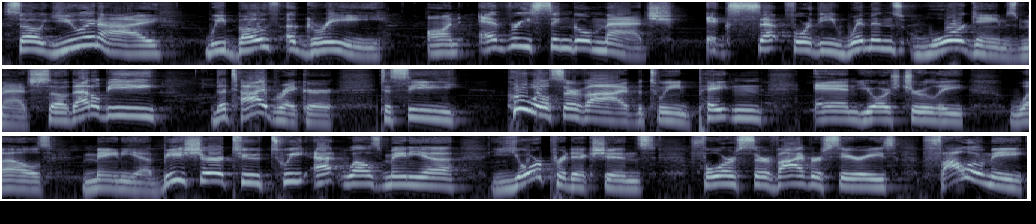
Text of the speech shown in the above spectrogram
So you and I, we both agree on every single match except for the women's War Games match. So that'll be the tiebreaker to see who will survive between Payton and yours truly, Wells Mania. Be sure to tweet at Wells Mania your predictions for Survivor Series. Follow me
